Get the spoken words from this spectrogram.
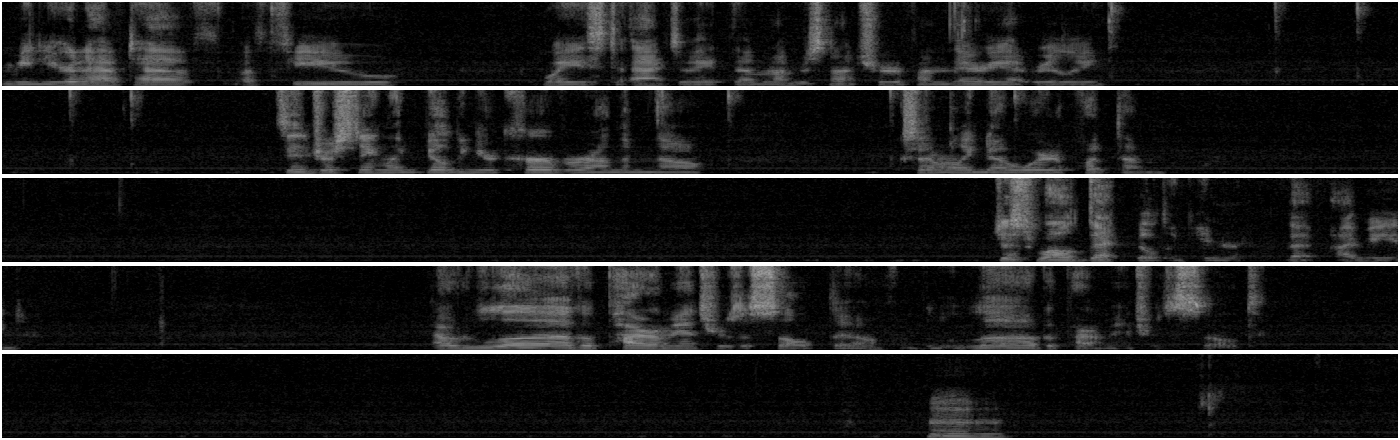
I mean you're gonna have to have a few ways to activate them and I'm just not sure if I'm there yet really it's interesting like building your curve around them though because I don't really know where to put them just while deck building here that I mean I would love a Pyromancer's Assault, though. I would love a Pyromancer's Assault. Hmm.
